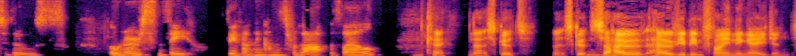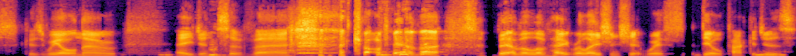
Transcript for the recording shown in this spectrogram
to those owners and see see if anything comes from that as well. Okay, that's good. That's good. So how how have you been finding agents? Because we all know agents have uh, got a bit of a bit of a love hate relationship with deal packages.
